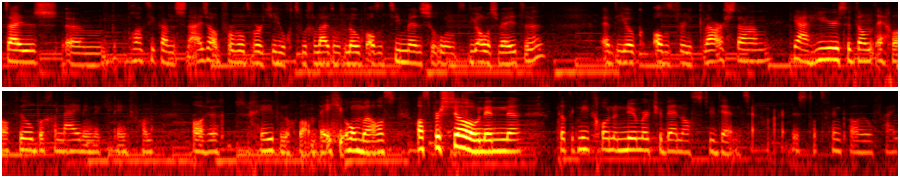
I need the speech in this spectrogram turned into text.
tijdens um, de practica aan de snijzaal bijvoorbeeld word je heel goed begeleid. Want er lopen altijd tien mensen rond die alles weten. En die ook altijd voor je klaarstaan. Ja, hier is het dan echt wel veel begeleiding. Dat je denkt van, oh, ze, geven nog wel een beetje om me als, als persoon. En uh, dat ik niet gewoon een nummertje ben als student, zeg maar. Dus dat vind ik wel heel fijn.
